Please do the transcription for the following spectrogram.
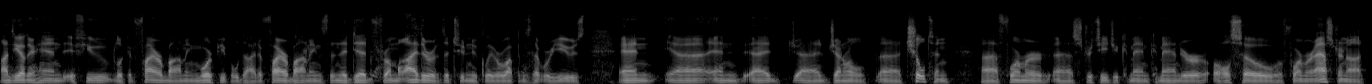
On the other hand, if you look at firebombing, more people died of fire bombings than they did yeah. from either of the two nuclear weapons that were used. And uh, and uh, uh, General Chilton, former Strategic Command commander, also a former astronaut,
